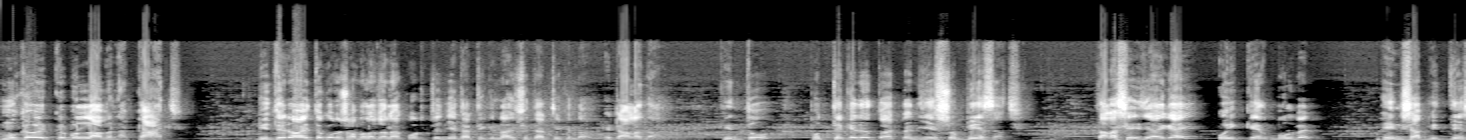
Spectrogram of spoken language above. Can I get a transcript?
মুখে ঐক্য বললে হবে না, কাজ। ভিতরে হয়তো কোনো সমালোচনা করছে যে এটা ঠিক নয়, সেটা ঠিক নয়, এটা আলাদা। কিন্তু প্রত্যেকেরও তো একটা নিজস্ব বেস আছে। তারা সেই জায়গায় ঐক্যের বলবেন হিংসা, বিদ্বেষ,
